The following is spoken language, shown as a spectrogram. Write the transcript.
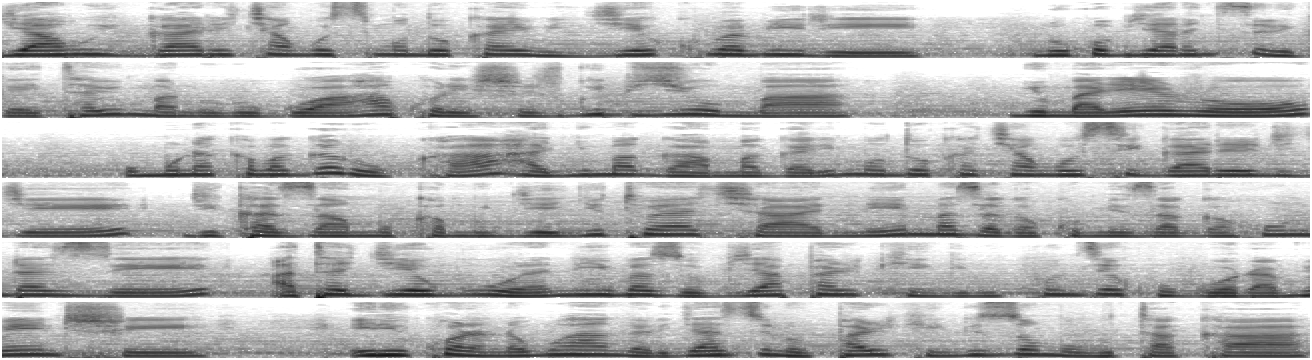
y'aho igare cyangwa se imodoka ye bigiye kuba biri nuko byarangiza bigahita bimanurwa hakoreshejwe ibyuma. Nyuma rero umuntu akaba agaruka hanyuma agahamagara imodoka cyangwa se igare rye rikazamuka mu gihe gitoya cyane maze agakomeza gahunda ze atagiye guhura n'ibibazo bya parikingi bikunze kugora benshi. Iri koranabuhanga rya zino parikingi zo mu butaka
